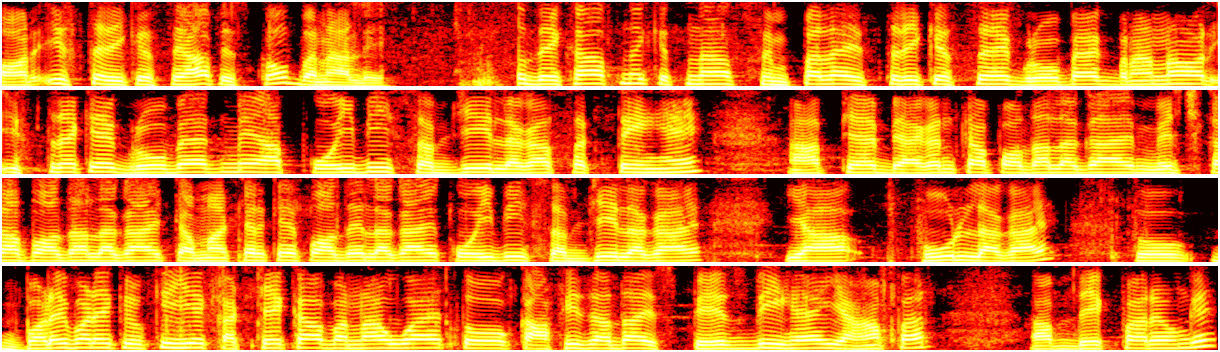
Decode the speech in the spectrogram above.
और इस तरीके से आप इसको बना लें। तो देखा आपने कितना सिंपल है इस तरीके से ग्रो बैग बनाना और इस तरह के ग्रो बैग में आप कोई भी सब्ज़ी लगा सकते हैं। आप चाहे बैगन का पौधा लगाए, मिर्च का पौधा लगाए, टमाटर के पौधे लगाए, कोई भी सब्ज़ी लगाए या फूल लगाए तो बड़े बड़े क्योंकि ये कच्चे का बना हुआ है तो काफ़ी ज़्यादा स्पेस भी है यहाँ पर। आप देख पा रहे होंगे।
